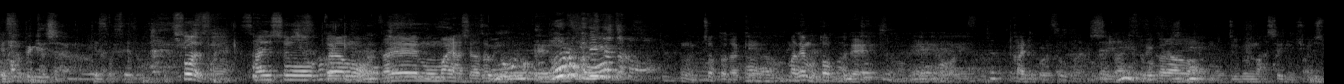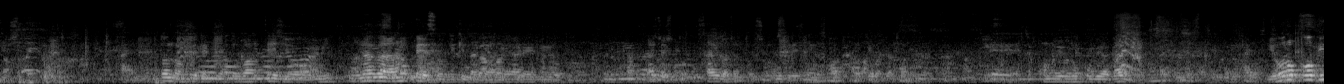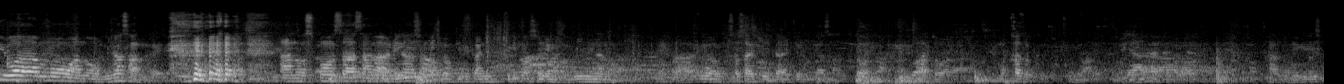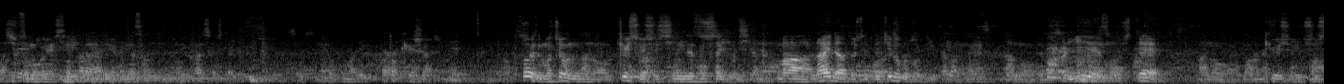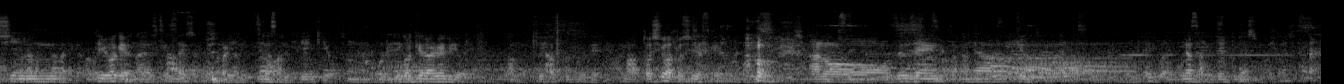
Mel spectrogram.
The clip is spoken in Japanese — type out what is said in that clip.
テストテスト制度そうですね。最初からもう誰も前走らさずに乗って、うん、ちょっとだけ、まあ、でもトップで、えー、帰ってくると思うしそれからはもう自分の走りに集中して、はい、どんどん増えていくアドバンテージを見ながらのペースをできるだけ上げられるように最初ちょっと最後はちょっとしましてインストができればと思います。えーじゃこの喜びは誰に伝えてるんです。か喜びはもうあの皆さんで あのスポンサーさんの皆さんキリカにキリマシリのみんなの、ね、支えていただいている皆さんとあとはもう家族にあのいつも応援していただいている皆さんに感謝したいです。あと九州そうですもちろんあの九州出身ですし、まあ、ライダーとしてできることって言ったらねあのやっぱりいいレースをしてあの、まあ、九州出身っていうわけではないですけどやっぱり皆さんに元気を届けられるようなあの気迫で、まあ、年は年ですけれどもあの全然いけると思ってますので皆さんに元気出してもらいたいです。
